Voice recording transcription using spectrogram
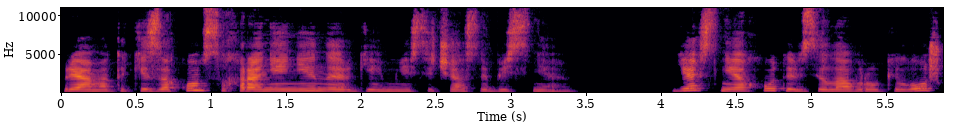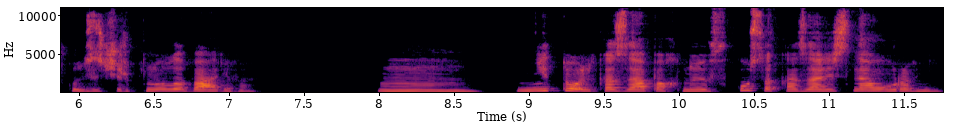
Прямо-таки закон сохранения энергии мне сейчас объясняют. Я с неохотой взяла в руки ложку и зачерпнула варево. Ммм, не только запах, но и вкус оказались на уровне.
